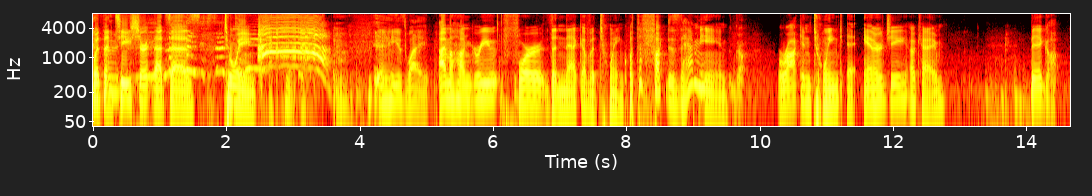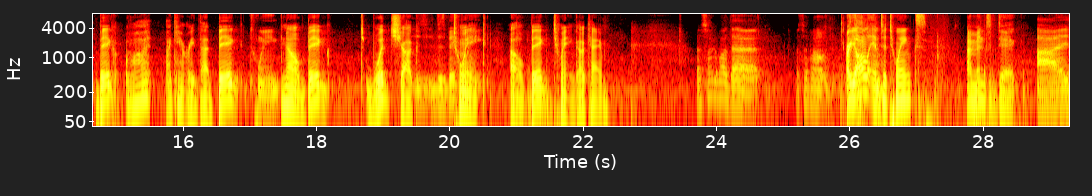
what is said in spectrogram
with a t-shirt that says twink. and he is white. I'm hungry for the neck of a twink. What the fuck does that mean? Rockin' twink energy. Okay. Big, big. What? I can't read that. Big. Twink. No, big t- woodchuck. This- this big twink. Oh, big twink. Okay. Let's talk about that. Let's talk about. Are y'all into twinks? I'm into dick. I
